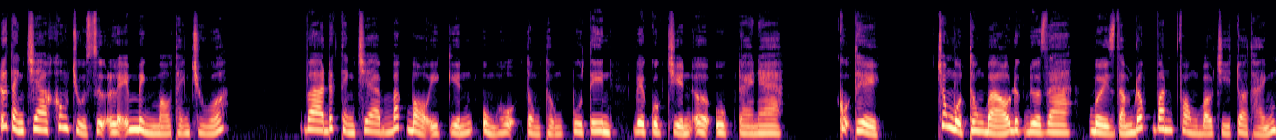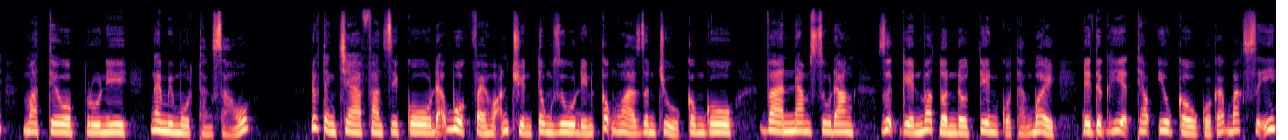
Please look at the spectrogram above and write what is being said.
Đức Thánh Cha không chủ sự lễ mình máu Thánh Chúa. Và Đức Thánh Cha bác bỏ ý kiến ủng hộ Tổng thống Putin về cuộc chiến ở Ukraine. Cụ thể, trong một thông báo được đưa ra bởi Giám đốc Văn phòng Báo chí Tòa Thánh Matteo Bruni ngày 11 tháng 6, Đức Thánh Cha Francisco đã buộc phải hoãn chuyến tông du đến Cộng hòa Dân chủ Congo và Nam Sudan dự kiến vào tuần đầu tiên của tháng 7 để thực hiện theo yêu cầu của các bác sĩ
